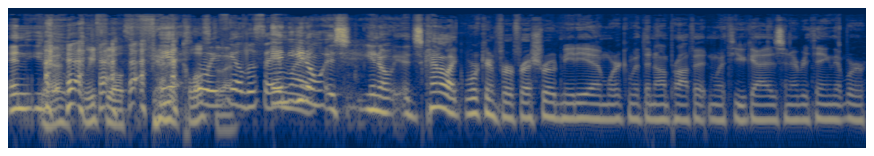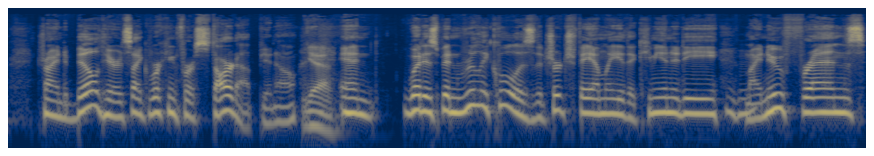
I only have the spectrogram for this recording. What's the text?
and you know, yeah, we feel very close we to that. feel the same and way. you know, it's you know, it's kind of like working for Fresh Road Media and working with the nonprofit and with you guys and everything that we're trying to build here. It's like working for a startup, you know. Yeah. And what has been really cool is the church family, the community, Mm-hmm. my new friends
